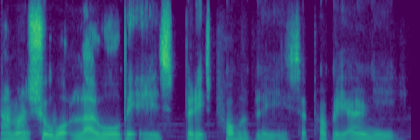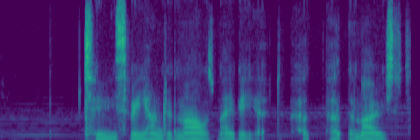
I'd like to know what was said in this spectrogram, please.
I'm not sure what low orbit is, but it's probably it's probably only two, three hundred miles, maybe at, at, at, the most.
